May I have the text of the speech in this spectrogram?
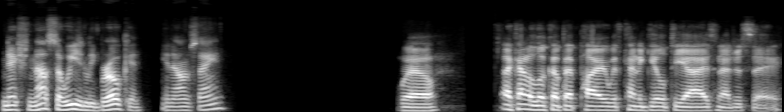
Connection not so easily broken. You know what I'm saying? Well, I kind of look up at Pyre with kind of guilty eyes, and I just say,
